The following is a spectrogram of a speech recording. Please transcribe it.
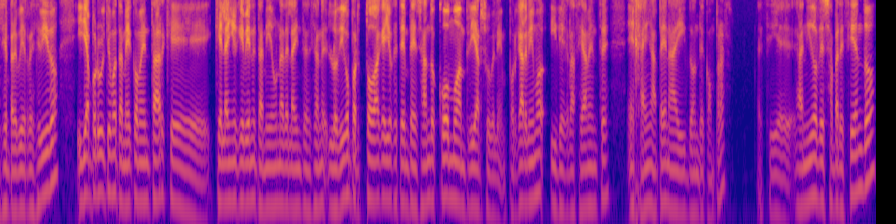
siempre habéis recibido. Y ya por último también comentar que, que, el año que viene también una de las intenciones, lo digo por todos aquellos que estén pensando cómo ampliar su Belén. Porque ahora mismo, y desgraciadamente, en Jaén apenas hay donde comprar. Es decir, eh, han ido desapareciendo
